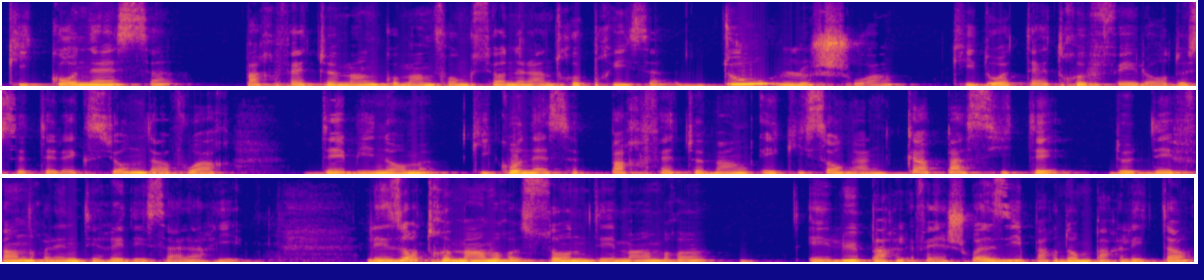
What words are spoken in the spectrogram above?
qui connaissent parfaitement comment fonctionne l'entreprise, d'où le choix qui doit être fait lors de cette élection d'avoir des binômes qui connaissent parfaitement et qui sont en capacité de défendre l'intérêt des salariés. Les autres membres sont des membres élus par, enfin, choisis par l'État.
